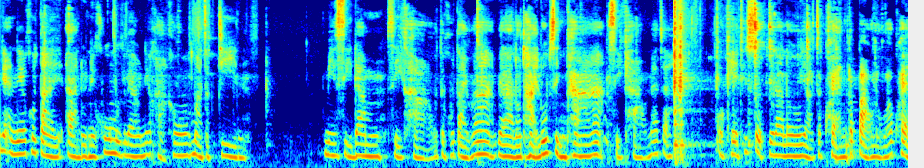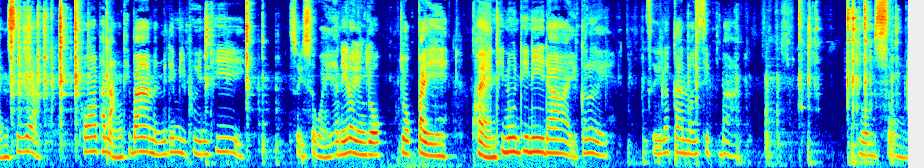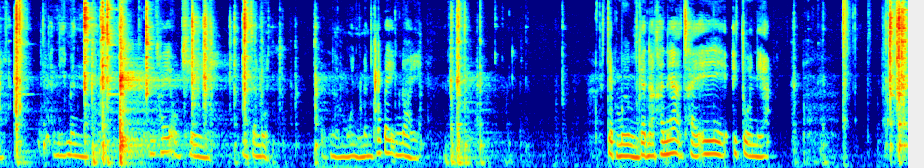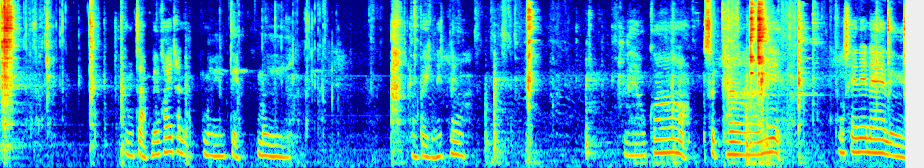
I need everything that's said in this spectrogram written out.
เนี่ยอันนี้ครูตายอ่านดูในคู่มือแล้วเนี่ยค่ะเขามาจากจีน มีสีดำสีขาว แต่ครูตายว่าเวลาเราถ่ายรูปสินค้า สีขาวน่าจะ โอเคที่สุดเวลาเราอยากจะแขวนกระเป๋าหรือว่าแขวนเสื้อ เพราะว่าผนังที่บ้านมันไม่ได้มีพื้นที่สวยๆ อันนี้เรายังยกยกไปแขวนที่นู่นที่นี่ได้ก็เลย ซื้อละกันร้อยสิบบาท รวมส่ง อันนี้มันไม่ค่อยโอเค มันจะหลุดหมุนมันเข้าไปอีกหน่อย เจ็บมือเหมือนกันนะคะเนี่ย ใช้ไอ้ไอ้ตัวเนี้ย มันจับไม่ค่อยถนัดมือเจ็บมือลงไปอีกนิดนึง แล้วก็สุดท้าย ต้องใช้แน่ ๆ เลย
